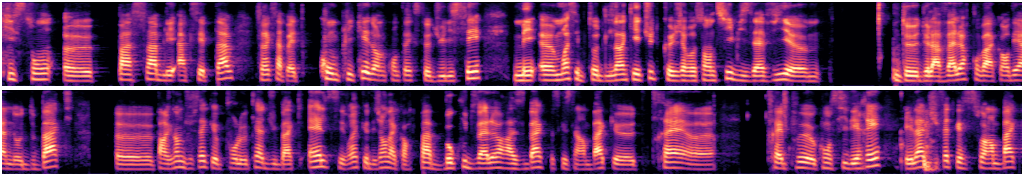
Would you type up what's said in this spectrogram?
qui sont passables et acceptables, c'est vrai que ça peut être compliqué dans le contexte du lycée, mais moi, c'est plutôt de l'inquiétude que j'ai ressentie vis-à-vis de, de, la valeur qu'on va accorder à notre bac. Euh, par exemple, je sais que pour le cas du bac L, c'est vrai que déjà on n'accorde pas beaucoup de valeur à ce bac parce que c'est un bac euh, très, euh, très peu considéré. Et là, du fait que ce soit un bac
